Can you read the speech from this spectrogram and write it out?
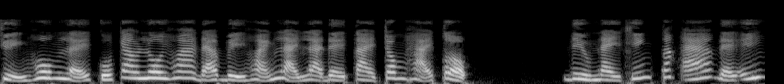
Chuyện hôn lễ của Cao Lôi Hoa đã bị hoãn lại là đề tài trong hải tột. Điều này khiến Tắc Á để ý.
